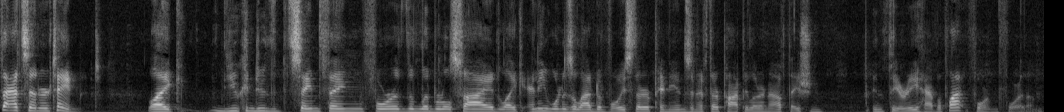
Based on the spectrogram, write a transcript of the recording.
That's entertainment. Like, you can do the same thing for the liberal side. Like, anyone is allowed to voice their opinions, and if they're popular enough, they should, in theory, have a platform for them.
